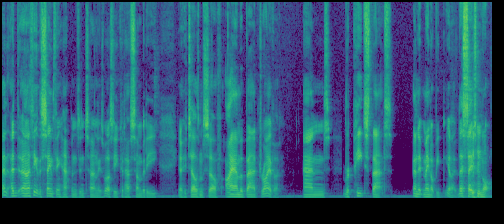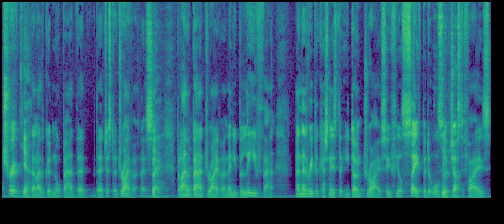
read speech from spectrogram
And, and and I think the same thing happens internally as well. So you could have somebody you know, who tells himself, "I am a bad driver," and repeats that. And it may not be, you know, let's say it's mm-hmm. not true. Yeah. They're neither good nor bad. They're, they're just a driver, let's say. But I'm a bad driver. And then you believe that. And then the repercussion is that you don't drive, so you feel safe, but it also mm. justifies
